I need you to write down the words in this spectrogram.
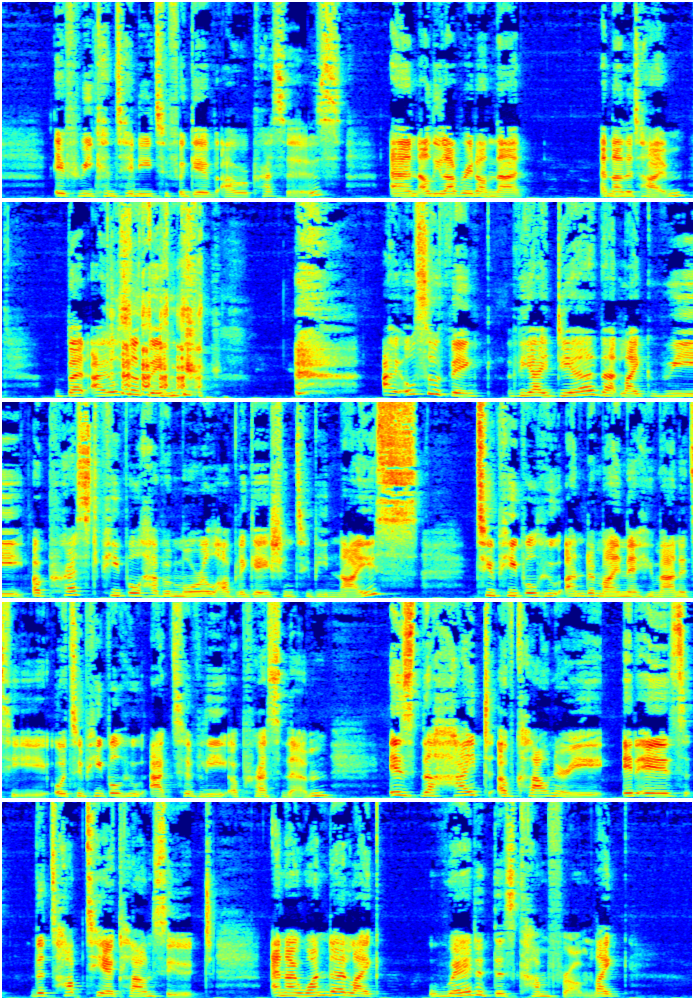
if we continue to forgive our oppressors. And I'll elaborate on that another time. But I also think. I also think the idea that like we oppressed people have a moral obligation to be nice to people who undermine their humanity or to people who actively oppress them is the height of clownery. It is the top tier clown suit. And I wonder like where did this come from? Like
